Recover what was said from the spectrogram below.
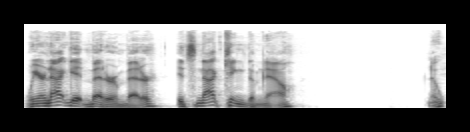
We are not getting better and better. It's not kingdom now. Nope.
